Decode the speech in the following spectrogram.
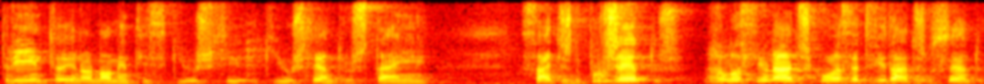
30, é normalmente isso que os, que os centros têm, sites de projetos relacionados com as atividades do centro,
